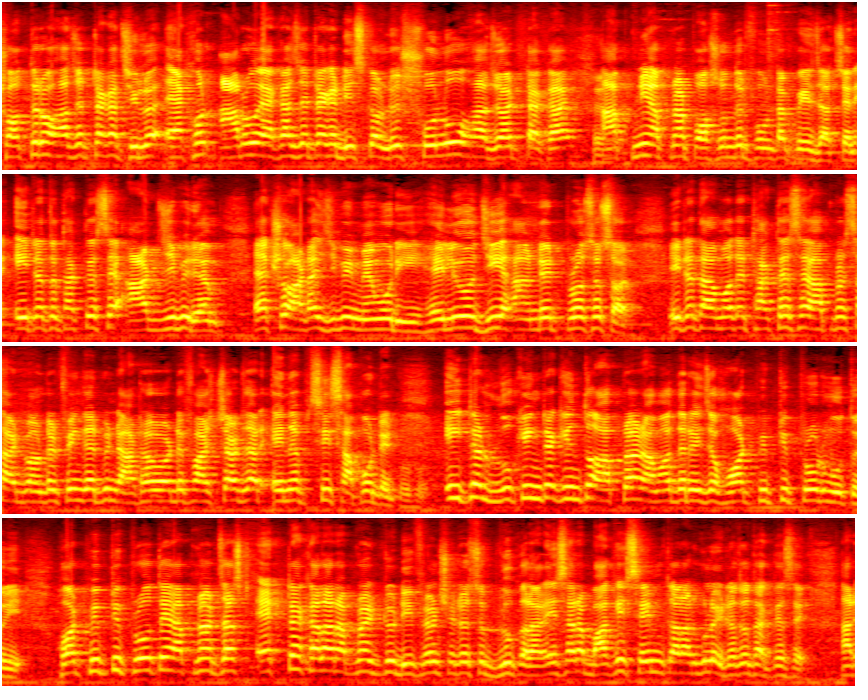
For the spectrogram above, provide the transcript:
সতেরো হাজার টাকা ছিল। এখন আরও এক হাজার টাকা ডিসকাউন্টে ষোলো হাজার টাকায় হ্যাঁ। আপনি আপনার পছন্দের ফোনটা পেয়ে যাচ্ছেন। এইটাতে থাকতেছে আট জিবি র্যাম একশো আঠাশ GB memory Helio G hundred processor এটাতে আমাদের থাকতেছে আপনার সাইড মাউন্টেড ফিঙ্গারপ্রিন্ট আঠারো ওয়ার্ডের ফাস্ট চার্জার এনএফসি সাপোর্টেড এইটার লুকিংটা কিন্তু আপনার আমাদের এই যে হট ফিফটি প্রোর মতনই। হট ফিফটি প্রোতে আপনার জাস্ট একটা কালার আপনার একটু ডিফারেন্ট সেটা হচ্ছে ব্লু কালার এছাড়া বাকি সেম কালারগুলো এটাতেও থাকতেছে। আর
